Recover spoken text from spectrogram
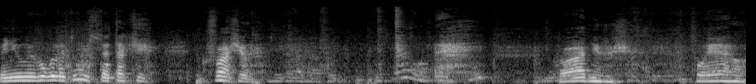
ja nie umiem w ogóle tu ustać, taki kwasior. Ładnie żeś pojechał.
